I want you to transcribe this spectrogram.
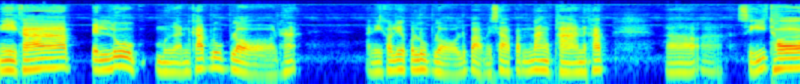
นี่ครับ เป็นรูปเหมือนครับรูปหล่อนะฮะอันนี้เขาเรียกว่ารูปหล่อหรือเปล่าไม่ทราบครับนั่งพานนะครับอ่าสีทอง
